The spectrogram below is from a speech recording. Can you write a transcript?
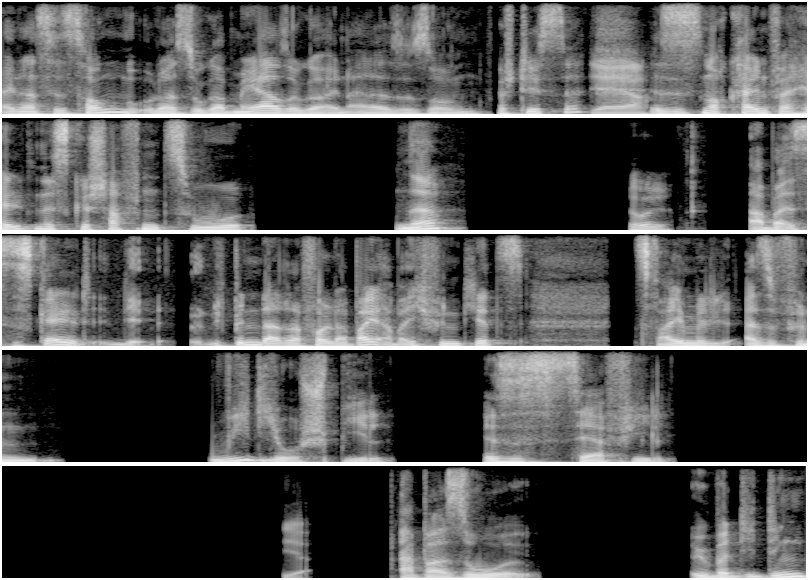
einer Saison oder sogar mehr sogar in einer Saison. Verstehst du? ja, ja, Es ist noch kein Verhältnis geschaffen zu, ne? null. Aber es ist Geld. Ich bin da voll dabei, aber ich finde jetzt zwei Millionen, also für ein Videospiel ist es sehr viel. Ja. Aber so über die Dinge,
